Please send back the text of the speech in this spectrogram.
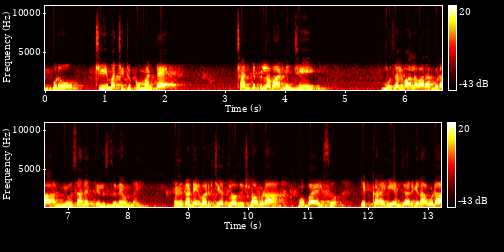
ఇప్పుడు చీమ చిటుక్కుమంటే చంటి పిల్లవాడి నుంచి ముసలి వాళ్ళ వరకు కూడా న్యూస్ అనేది తెలుస్తూనే ఉన్నాయి. ఎందుకంటే ఎవరి చేతిలో చూసినా కూడా మొబైల్స్ ఎక్కడ ఏం జరిగినా కూడా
